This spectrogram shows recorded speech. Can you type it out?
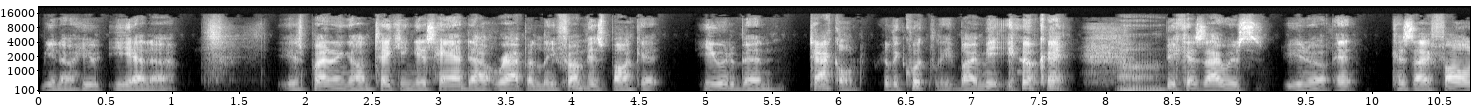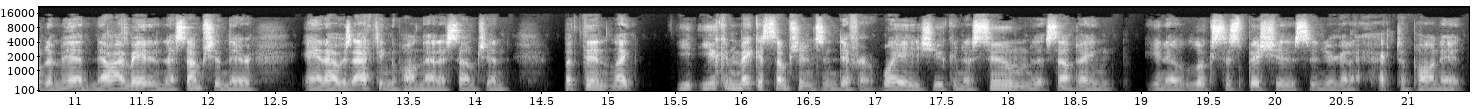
you know he, he had a he was planning on taking his hand out rapidly from his pocket he would have been tackled really quickly by me okay Uh huh. because I was, you know, because I followed him in. Now I made an assumption there, and I was acting upon that assumption. But then, like, you, you can make assumptions in different ways. You can assume that something, you know, looks suspicious, and you're going to act upon it.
